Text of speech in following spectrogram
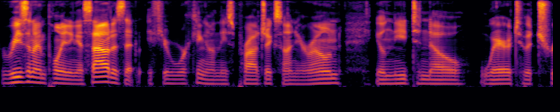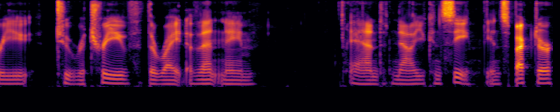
The reason I'm pointing this out is that if you're working on these projects on your own, you'll need to know where to to retrieve the right event name. And now you can see the inspector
